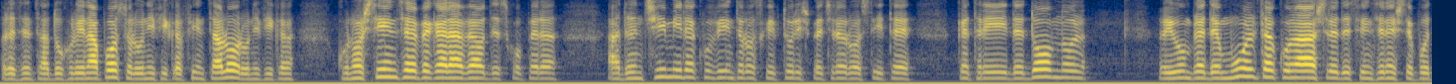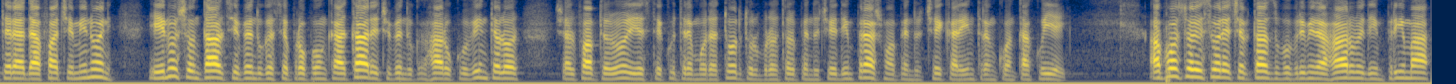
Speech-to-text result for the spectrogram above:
Prezența Duhului în apostol unifică ființa lor, unifică cunoștințele pe care aveau, descoperă adâncimile cuvintelor Scripturii și pe cele rostite către ei de Domnul, îi umple de multă cunoaștere, desfințenește puterea de a face minuni. Ei nu sunt alții pentru că se propun ca tare, ci pentru că harul cuvintelor și al faptelor lor este cu tremurător, tulburător pentru cei din preajmă, pentru cei care intră în contact cu ei. Apostolii sunt receptați după primirea Harului din prima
